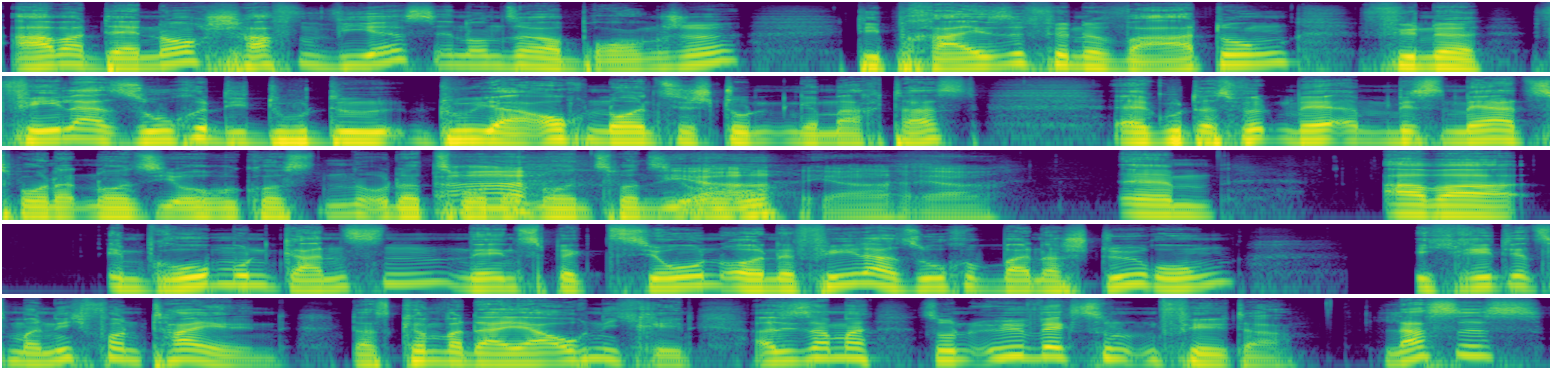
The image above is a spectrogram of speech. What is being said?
Aber dennoch schaffen wir es in unserer Branche, die Preise für eine Wartung, für eine Fehlersuche, die du, du, du ja auch 19 Stunden gemacht hast. Äh, gut, das wird mehr, ein bisschen mehr als 290 Euro kosten oder 229 ja, Euro. Ja, ja. Ähm, aber im Groben und Ganzen eine Inspektion oder eine Fehlersuche bei einer Störung, ich rede jetzt mal nicht von Teilen. Das können wir da ja auch nicht reden. Also ich sag mal, so ein Ölwechsel und ein Filter. Lass es.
